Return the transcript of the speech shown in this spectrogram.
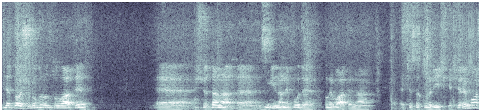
для того, щоб обґрунтувати, е, що дана е, зміна не буде впливати на чистоту річки Черемош,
